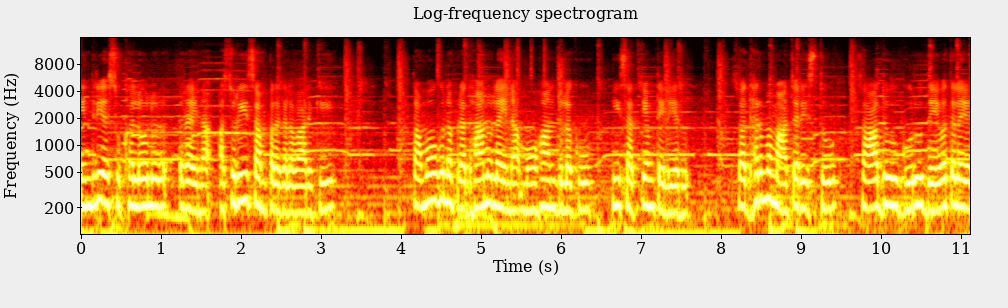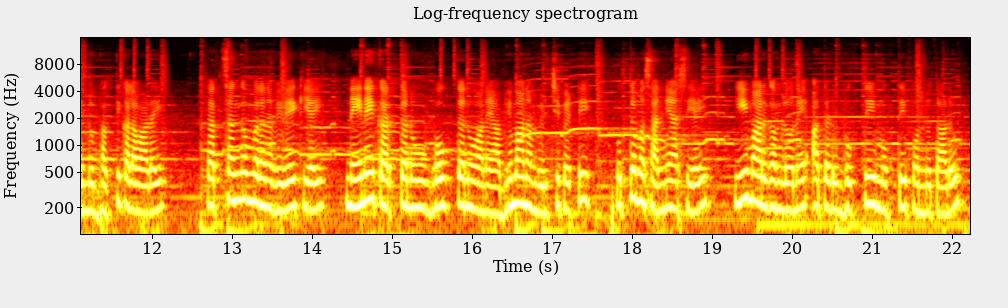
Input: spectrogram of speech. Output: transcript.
ఇంద్రియ సుఖలోలురైన అసురీ సంపద గల వారికి తమోగుణ ప్రధానులైన మోహాంధులకు ఈ సత్యం తెలియదు. స్వధర్మం ఆచరిస్తూ సాధు గురు దేవతల ఎందు భక్తి కలవాడై సత్సంగం వలన వివేకి అయి నేనే కర్తను భోక్తను అనే అభిమానం విడిచిపెట్టి ఉత్తమ సన్యాసి అయి ఈ మార్గంలోనే అతడు భుక్తి ముక్తి పొందుతాడు.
